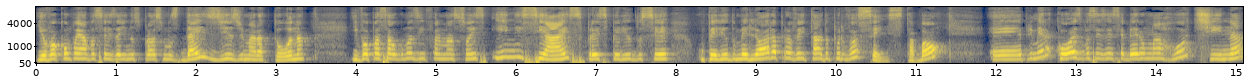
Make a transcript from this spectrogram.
e eu vou acompanhar vocês aí nos próximos 10 dias de maratona e vou passar algumas informações iniciais para esse período ser um período melhor aproveitado por vocês, tá bom? É, primeira coisa, vocês receberam uma rotina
